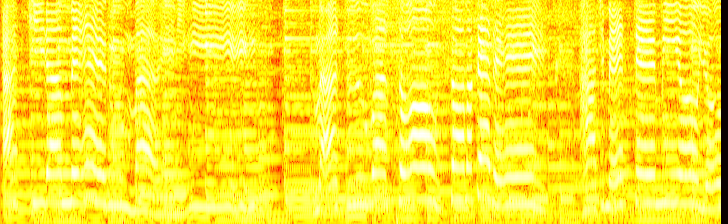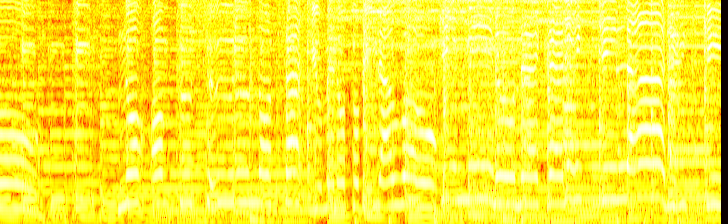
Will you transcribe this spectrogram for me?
諦める前に。まずはそうその手で始めてみようよ。ノックするのさ夢の扉を君の中にキラリキラ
